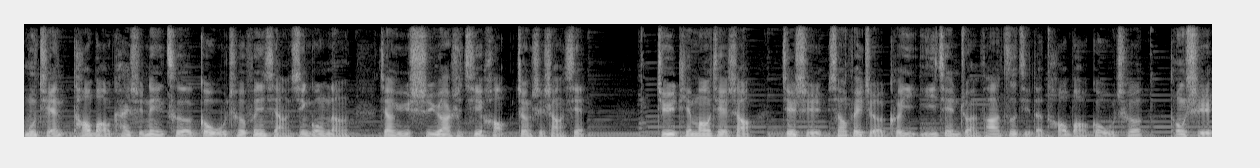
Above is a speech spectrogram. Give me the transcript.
目前，淘宝开始内测购物车分享新功能，将于十月二十七号正式上线。据天猫介绍。届时，消费者可以一键转发自己的淘宝购物车，同时，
